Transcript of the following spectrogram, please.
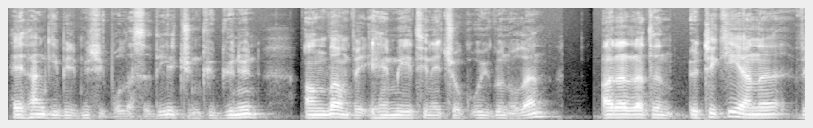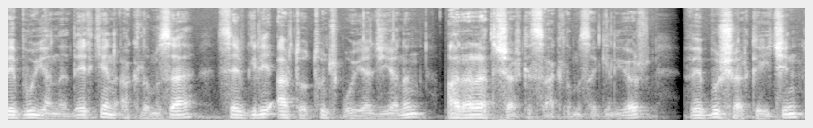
herhangi bir müzik molası değil. Çünkü günün anlam ve ehemmiyetine çok uygun olan Ararat'ın öteki yanı ve bu yanı derken aklımıza sevgili Arto Tunç Boyacıyan'ın Ararat şarkısı aklımıza geliyor. Ve bu şarkı için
